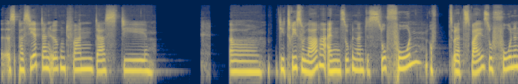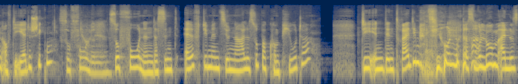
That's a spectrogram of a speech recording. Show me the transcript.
es passiert dann irgendwann, dass die äh, die Trisolara ein sogenanntes Sophon auf oder zwei Sophonen auf die Erde schicken. Sophonen. Sophonen, das sind elfdimensionale Supercomputer, die in den drei Dimensionen nur das Volumen eines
